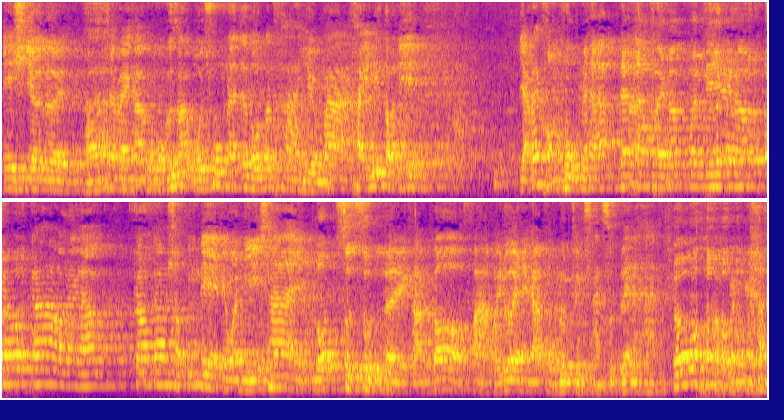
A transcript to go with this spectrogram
เอเชียเลยฮะ ใช่ไหมครับผมรู้สึกว่าช่วงนั้นจะลดราคาเยอะมาก ใครที่ตอนนี้ อยากได้ของถูกนะฮะแนะนำเลยครับวันนี้นะครับ99นะครับ 99 Shopping Day ในวันนี้ใช่ลดสุดๆเลยครับ ก็ฝากไว้ด้วยนะครับ ผมรวมถึงสารสุดด้วยนะฮะโอ้ขอบคุณครับ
